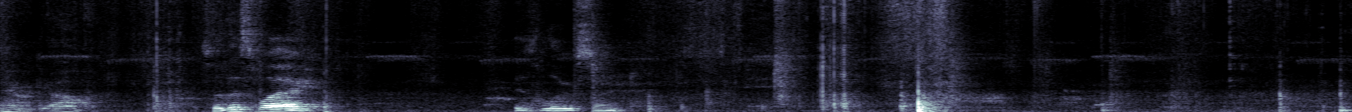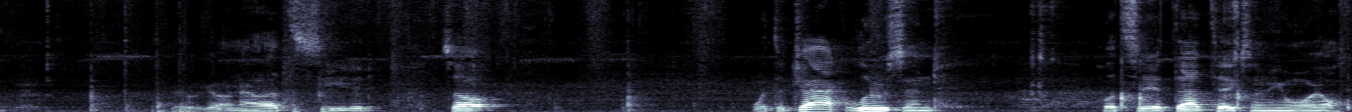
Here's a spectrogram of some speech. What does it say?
There we go. So this way is loosened. There we go. Now that's seated. So with the jack loosened, let's see if that takes any oil.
